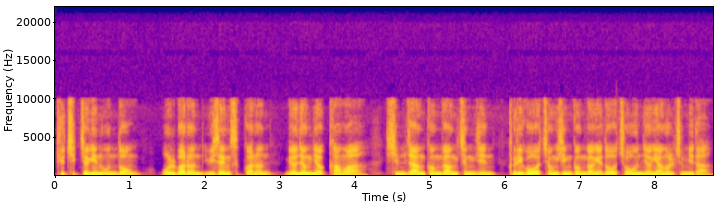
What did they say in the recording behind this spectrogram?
규칙적인 운동, 올바른 위생 습관은 면역력 강화, 심장 건강 증진, 그리고 정신 건강에도 좋은 영향을 줍니다.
